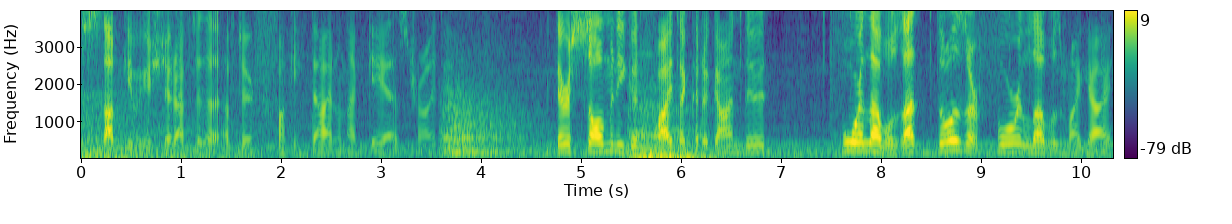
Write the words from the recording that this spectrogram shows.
just stopped giving a shit after that. After I fucking died on that gay ass try, dude. There are so many good fights I could have gone, dude. Four levels. That those are four levels, my guy.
